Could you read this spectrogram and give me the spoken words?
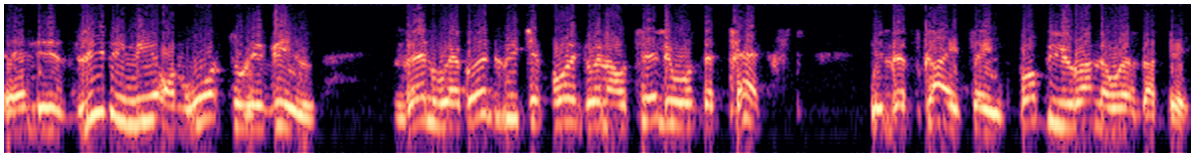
and is leading me on what to reveal, then we're going to reach a point when I'll tell you what the text in the sky says. Probably you run away on that day.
